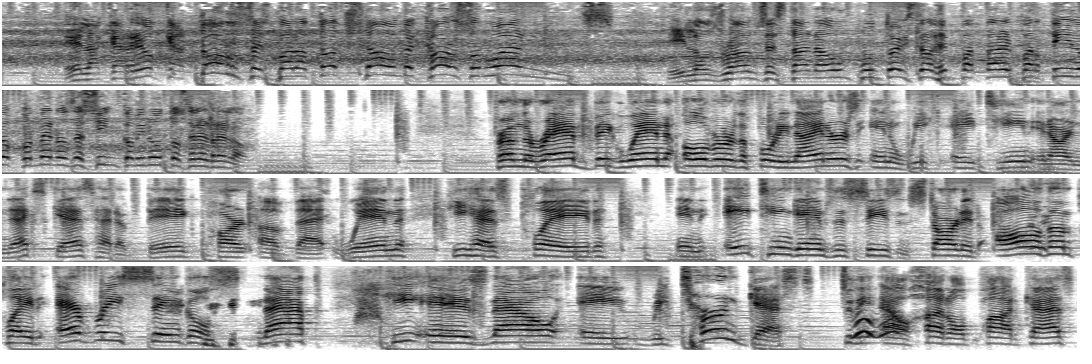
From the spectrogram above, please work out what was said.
El acarreo 14 para touchdown de Carson Wentz. Y los Rams están a un punto extra de empatar el partido con menos de cinco minutos en el reloj. From the Rams, big win over the 49ers in week 18. And our next guest had a big part of that win. He has played in 18 games this season, started all of them, played every single snap. He is now a return guest to the El Huddle podcast.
